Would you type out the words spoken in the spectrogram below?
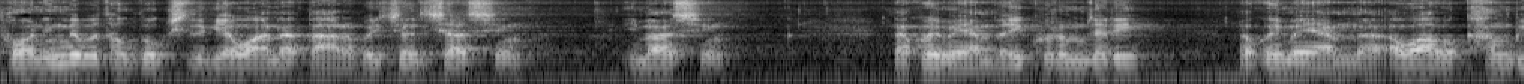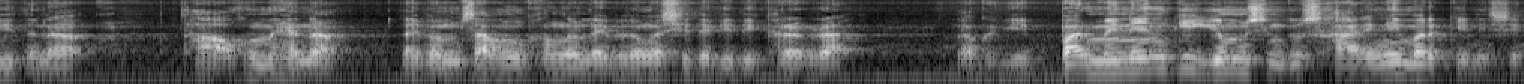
ꯊꯣꯛꯍꯟꯅꯤꯡꯗꯕ ꯊꯧꯗꯣꯛꯁꯤꯗꯒꯤ ꯑꯋꯥ ꯑꯅꯥ ꯇꯥꯔꯕ ꯏꯆꯜ ꯏꯆꯥꯁꯤꯡ ꯏꯃꯥꯁꯤꯡ ꯅꯈꯣꯏ ꯃꯌꯥꯝꯗ ꯑꯩ ꯈꯨꯔꯨꯝꯖꯔꯤ ꯅꯈꯣꯏ ꯃꯌꯥꯝꯅ ꯑꯋꯥꯕ ꯈꯪꯕꯤꯗꯅ ꯊꯥ ꯑꯍꯨꯝ ꯍꯦꯟꯅ ꯂꯩꯐꯝ ꯆꯥꯐꯝ ꯈꯪꯗꯅ ꯂꯩꯕꯗꯣ ꯉꯁꯤꯗꯒꯤꯗꯤ ꯈꯔ ꯈꯔ ꯑꯩꯈꯣꯏꯒꯤ ꯄꯔꯃꯤꯅꯦꯟꯒꯤ ꯌꯨꯝꯁꯤꯡꯗꯨ ꯁꯥꯔꯤꯉꯩ ꯃꯔꯛꯀꯤꯅꯤꯁꯦ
